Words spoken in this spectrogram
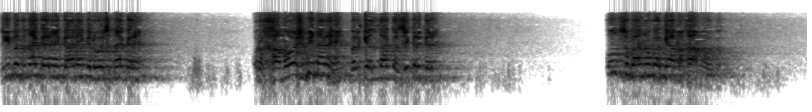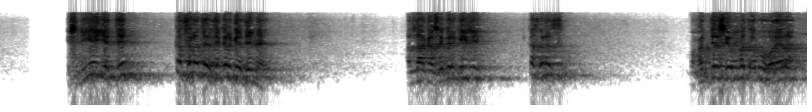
غیبت نہ کریں، گالی گلوچ نہ کریں اور خاموش بھی نہ رہیں، بلکہ اللہ کا ذکر کریں، ان زبانوں کا کیا مقام ہوگا؟ اس لیے یہ دن کثرت ذکر کے دن ہے اللہ کا ذکر کیجیے کثرت سے۔ محدث امت ابو ہو رہا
